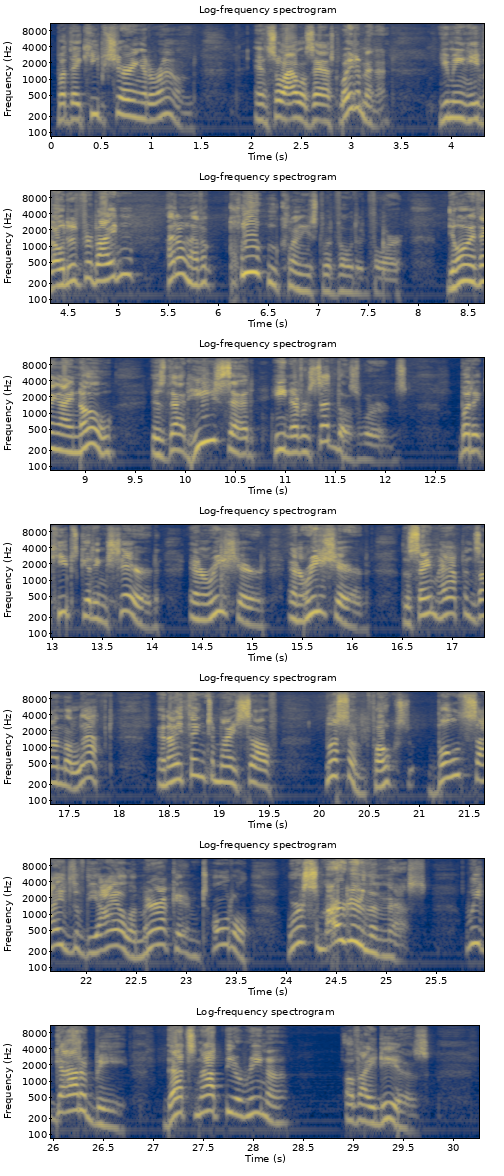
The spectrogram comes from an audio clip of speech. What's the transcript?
but they keep sharing it around. And so I was asked, wait a minute, you mean he voted for Biden? I don't have a clue who Clint Eastwood voted for. The only thing I know is that he said he never said those words. But it keeps getting shared and reshared and reshared. The same happens on the left. And I think to myself, listen, folks, both sides of the aisle, America in total, we're smarter than this. We gotta be. That's not the arena of ideas.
